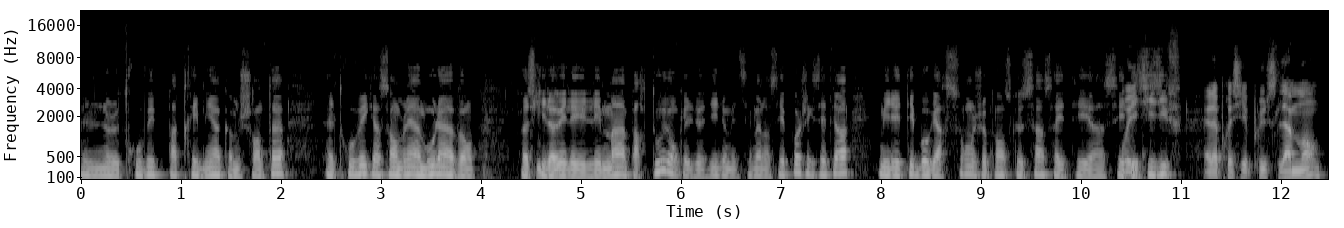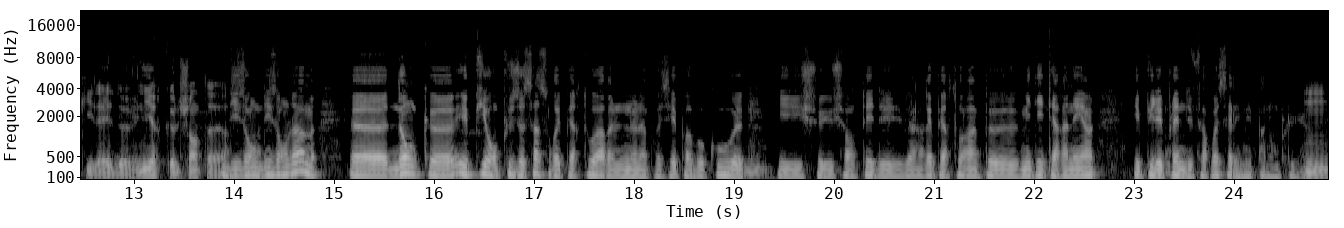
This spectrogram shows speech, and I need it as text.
elle, ne le trouvait pas très bien comme chanteur. Elle trouvait qu'il ressemblait à un moulin à vent parce qu'il avait les, mains partout, donc elle lui a dit de mettre ses mains dans ses poches, etc. Mais il était beau garçon, je pense que ça, ça a été assez décisif. Elle appréciait plus l'amant qu'il allait devenir que le chanteur. Disons, disons l'homme. Euh, donc, euh, et puis en plus de ça, son répertoire, elle ne l'appréciait pas beaucoup. Mm. Il, chantait des, un répertoire un peu méditerranéen. Et puis les plaines du Far West, elle n'aimait pas non plus. Mm.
